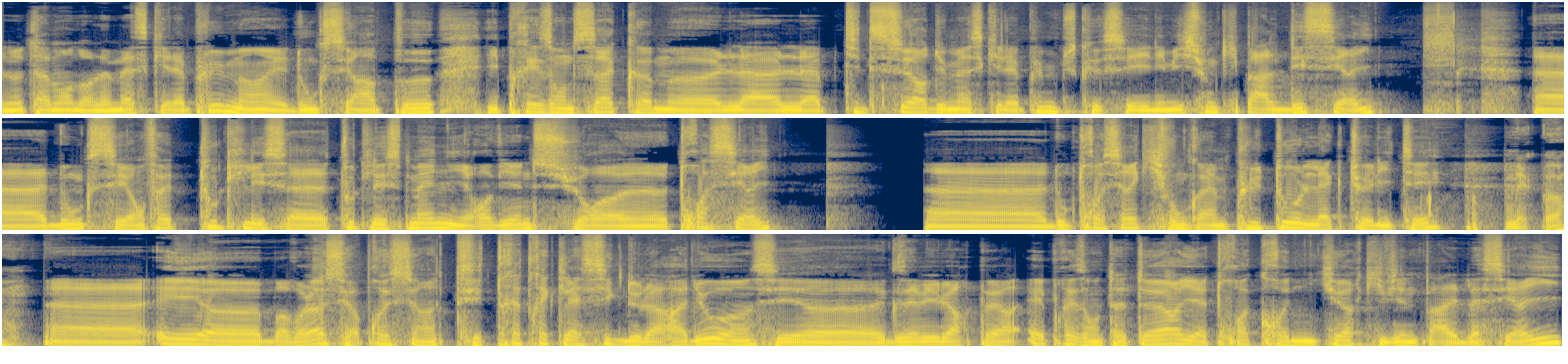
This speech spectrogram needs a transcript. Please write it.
notamment dans Le Masque et la Plume. hein. et donc c'est un peu, il présente ça comme euh, la, petite sœur du Masque et la Plume puisque c'est une émission qui parle des séries. Euh, donc c'est en fait toutes les toutes les semaines ils reviennent sur euh, trois séries. Euh, donc trois séries qui font quand même plutôt l'actualité. D'accord. Euh, et euh, bah voilà, c'est après c'est très très classique de la radio. Hein, c'est euh, Xavier Harper est présentateur. Il y a trois chroniqueurs qui viennent parler de la série.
